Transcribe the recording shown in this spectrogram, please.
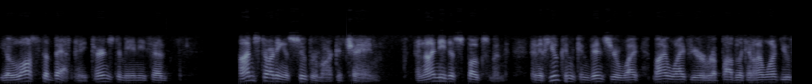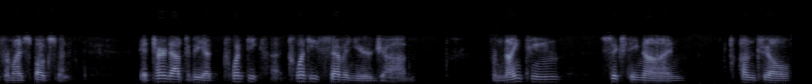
you lost the bet. And he turns to me and he said, I'm starting a supermarket chain and I need a spokesman. And if you can convince your wife, my wife, you're a Republican, I want you for my spokesman. It turned out to be a 20, uh, 27 year job from 1969 until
